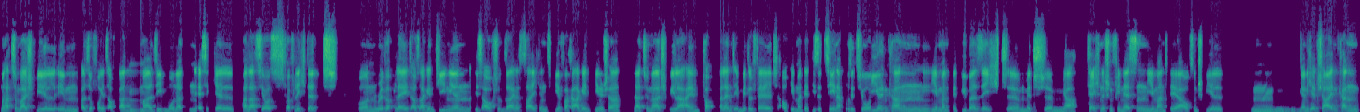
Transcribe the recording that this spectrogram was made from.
Man hat zum Beispiel im, also vor jetzt auch gerade mal sieben Monaten Ezequiel Palacios verpflichtet von River Plate aus Argentinien, ist auch schon seines Zeichens vierfacher argentinischer Nationalspieler, ein Top-Talent im Mittelfeld, auch jemand, der diese Zehnerposition spielen kann, jemand mit Übersicht, äh, mit ähm, ja, technischen Finessen, jemand, der auch so ein Spiel mh, hm, ja nicht entscheiden kann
